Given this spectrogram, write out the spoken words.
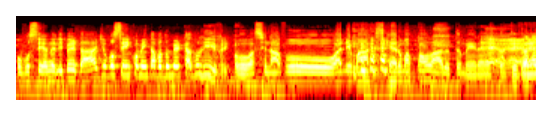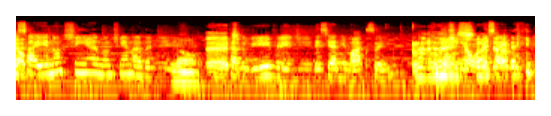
ou você ia na Liberdade, ou você encomendava do Mercado Livre. Ou assinava o Animax, que era uma paulada também, né? É, é. Quando a eu saí não tinha, não tinha nada de Não. É, Mercado Livre, de, desse Animax aí. Não É, tinha então, quando eu ainda saí era- daí.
